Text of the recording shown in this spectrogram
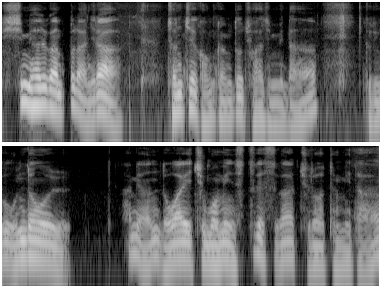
심혈관뿐 아니라 전체 건강도 좋아집니다. 그리고 운동을 하면 노화의 주범인 스트레스가 줄어듭니다.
